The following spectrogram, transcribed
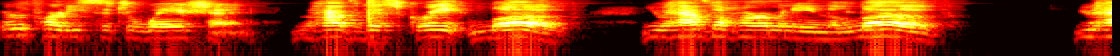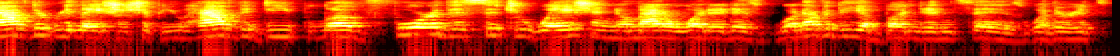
Third party situation. You have this great love. You have the harmony and the love you have the relationship, you have the deep love for the situation, no matter what it is, whatever the abundance is, whether it's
